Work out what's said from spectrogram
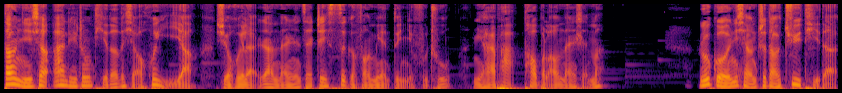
当你像案例中提到的小慧一样，学会了让男人在这四个方面对你付出，你还怕套不牢男神吗？如果你想知道具体的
